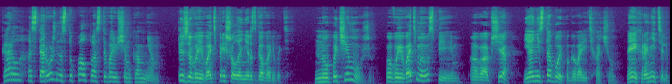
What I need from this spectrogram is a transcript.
Карл осторожно ступал по остывающим камням. «Ты же воевать пришел, а не разговаривать». «Ну почему же? Повоевать мы успеем. А вообще, я не с тобой поговорить хочу. Эй, хранитель,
